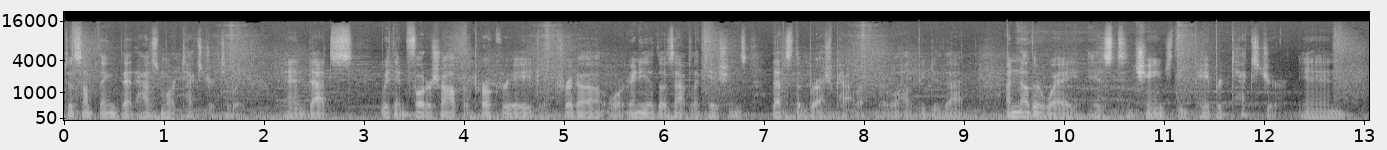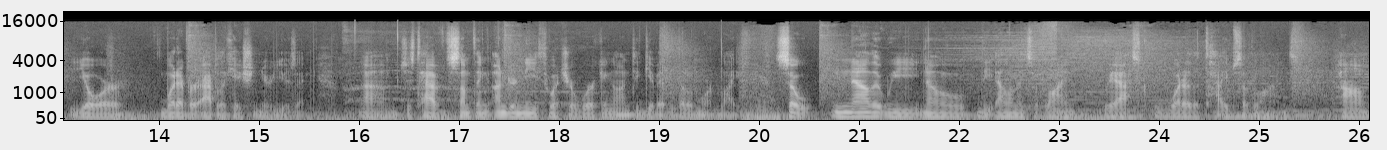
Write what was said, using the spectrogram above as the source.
to something that has more texture to it. And that's within Photoshop or Procreate or Krita or any of those applications. That's the brush palette that will help you do that. Another way is to change the paper texture in your whatever application you're using. Um, just have something underneath what you're working on to give it a little more life. So now that we know the elements of line, we ask what are the types of lines. Um,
